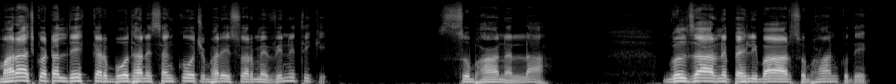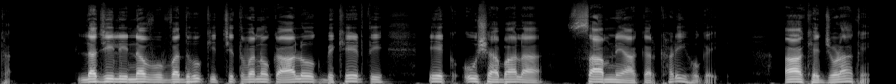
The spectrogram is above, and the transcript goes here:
महाराज को अटल देखकर बोधा ने संकोच भरे स्वर में विनती की सुभान अल्लाह गुलजार ने पहली बार सुभान को देखा। लजीली नव वधु की चितवनों का आलोक बिखेरती एक ऊषाबाला सामने आकर खड़ी हो गई। आँखें जुड़ा गईं।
